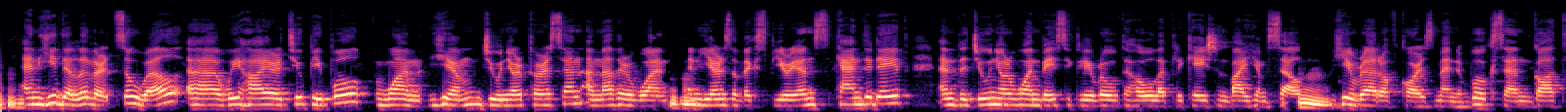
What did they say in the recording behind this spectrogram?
and he delivered so well. Uh, we hired two people: one him, junior person, another one mm-hmm. 10 years of experience candidate, and the junior one basically wrote the whole application by himself. Mm. He read of course, many books and got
